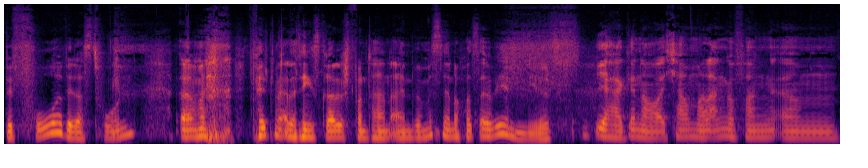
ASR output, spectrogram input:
Bevor wir das tun, ähm, fällt mir allerdings gerade spontan ein, wir müssen ja noch was erwähnen, Nils. Ja, genau. Ich habe mal angefangen, ähm,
